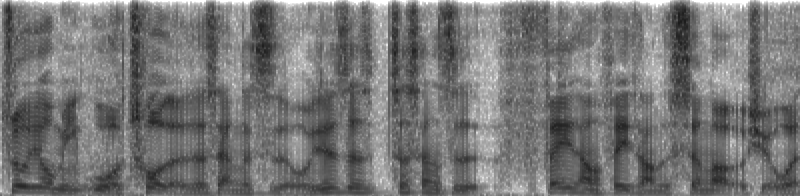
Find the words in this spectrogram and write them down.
座右铭“我错了”这三个字，我觉得这这三个字非常非常的深奥有学问。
